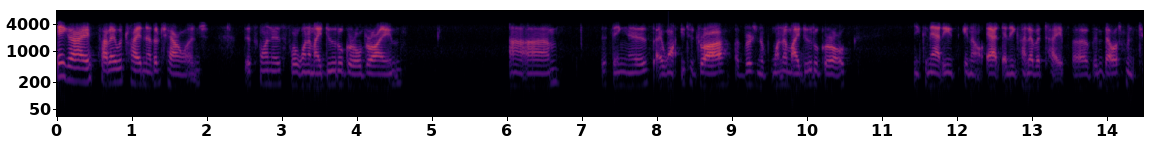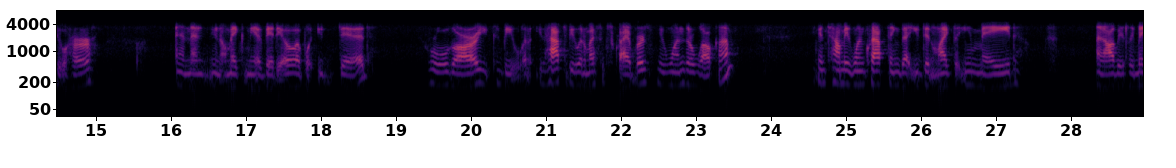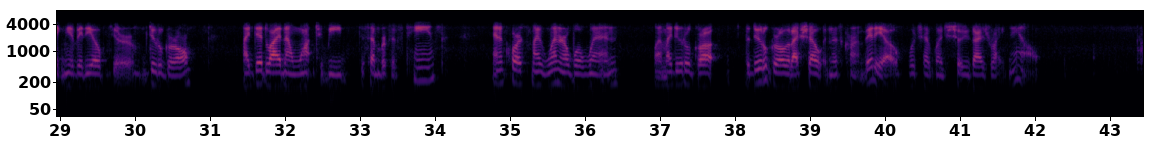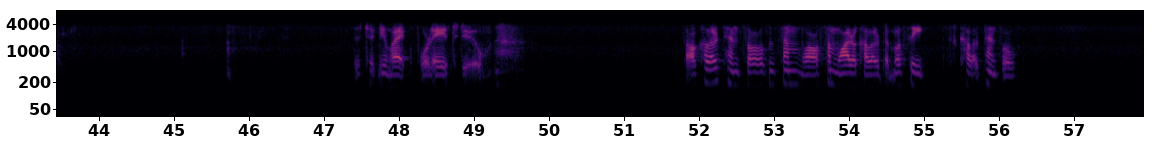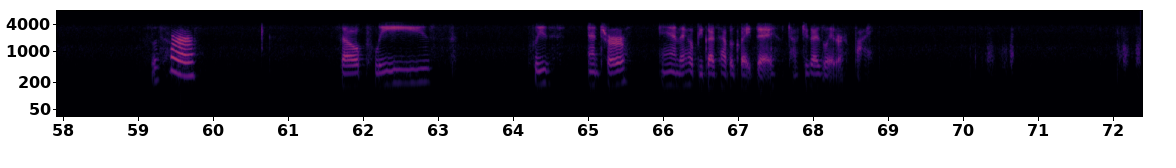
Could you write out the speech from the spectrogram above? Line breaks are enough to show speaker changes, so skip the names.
Hey guys, thought I would try another challenge. This one is for one of my Doodle Girl drawings. Um, the thing is, I want you to draw a version of one of my Doodle Girls. You can add, you know, add any kind of a type of embellishment to her, and then, you know, make me a video of what you did. Rules are, you can be, one, you have to be one of my subscribers. New ones are welcome. You can tell me one craft thing that you didn't like that you made and obviously make me a video with your doodle girl. My deadline I want to be December 15th. And of course my winner will win one of my doodle girl, the doodle girl that I show in this current video, which I'm going to show you guys right now. This took me like four days to do. It's all colored pencils and some well, some watercolor, but mostly colored pencils. This is her. So please, please enter, and I hope you guys have a great day. Talk to you guys later. Bye.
